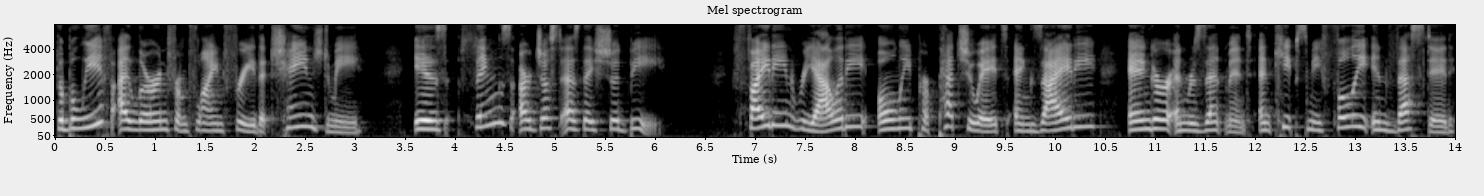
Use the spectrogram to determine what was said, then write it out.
The belief I learned from flying free that changed me is things are just as they should be. Fighting reality only perpetuates anxiety, anger, and resentment and keeps me fully invested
